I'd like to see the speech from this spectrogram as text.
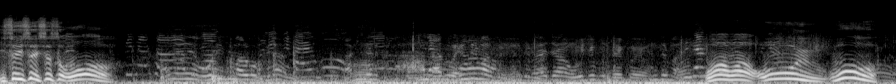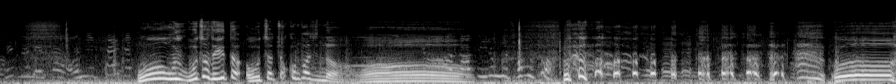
있어, 있어, 있었어. 와. 아니 아니 오리지 말고 그냥. 낚싯대를 아 놔두고 핸들만 돼. 핸들만. 이제 한 50분 될 거예요. 핸들만. 와, 와, 오, 오. 됐어 됐어. 언니 살짝. 와, 오, 오자 되겠다. 어, 오자 조금 빠진다. 와. 나도 이런 거 잡을까? 와,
